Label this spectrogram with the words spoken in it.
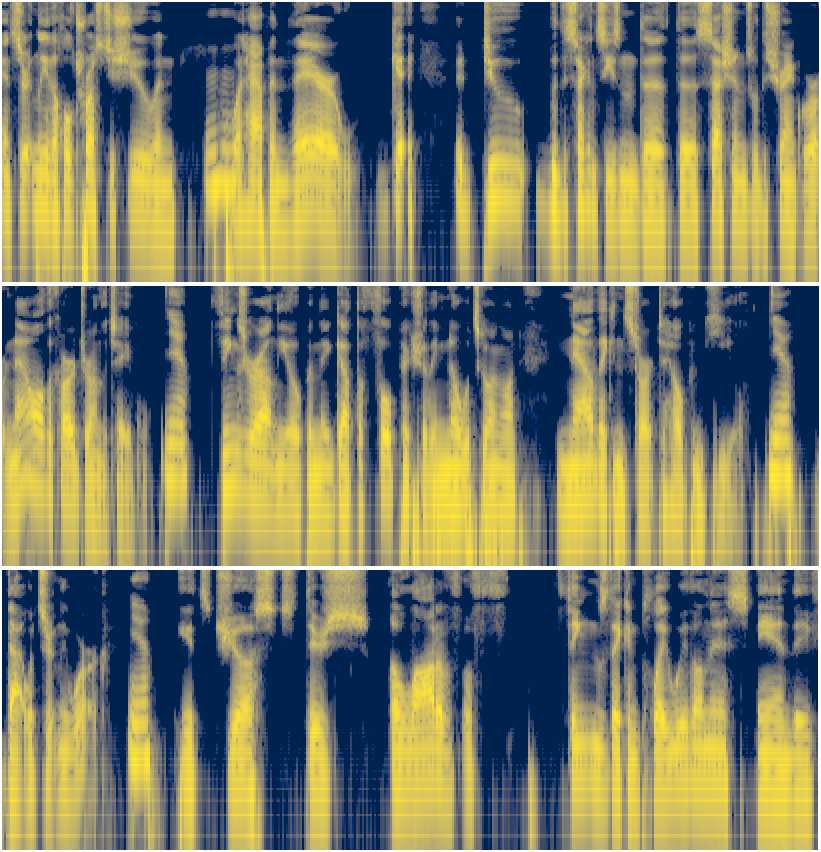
and certainly the whole trust issue and hmm what happened there get do with the second season the the sessions with the shrink where now all the cards are on the table. Yeah. Things are out in the open. They got the full picture. They know what's going on. Now they can start to help him heal. Yeah. that would certainly work. Yeah. It's just there's a lot of, of things they can play with on this, and they've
